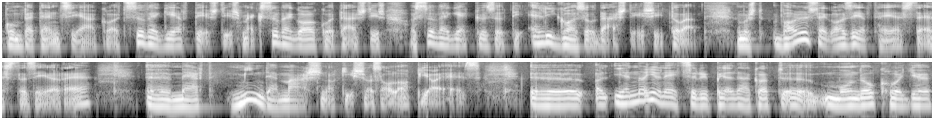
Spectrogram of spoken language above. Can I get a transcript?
kompetenciákat, szövegértést is, meg szövegalkotást is, a szövegek közötti eligazodást, és így tovább. Most valószínűleg azért helyezte ezt az élre, mert minden másnak is az alapja ez. Ilyen nagyon egyszerű példákat mondok, hogy,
